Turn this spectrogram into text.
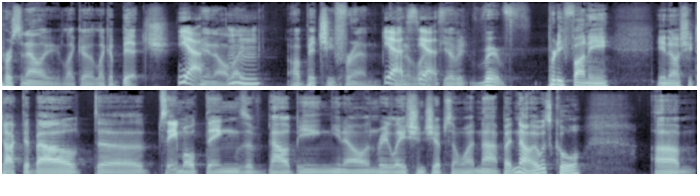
personality, like a like a bitch. Yeah. you know, like a bitchy friend. Yes, kind of like, yes. yeah, very pretty funny. You know, she talked about uh, same old things about being, you know, in relationships and whatnot. But no, it was cool. Um,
